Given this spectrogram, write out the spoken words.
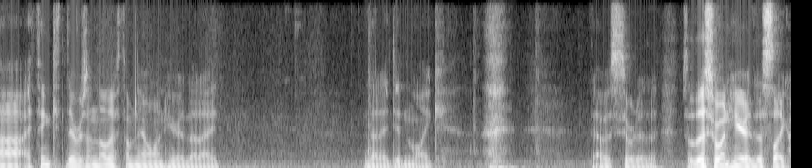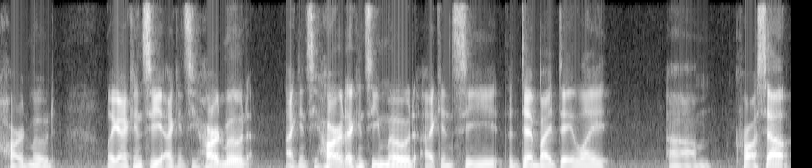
Uh, I think there was another thumbnail on here that I that I didn't like. that was sort of the, so this one here, this like hard mode. Like I can see I can see hard mode, I can see hard, I can see mode, I can see the Dead by Daylight um, cross out,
